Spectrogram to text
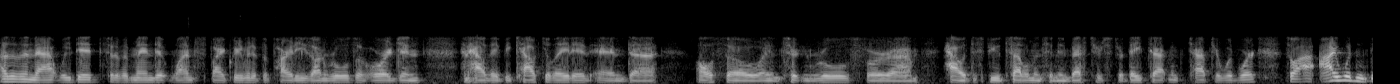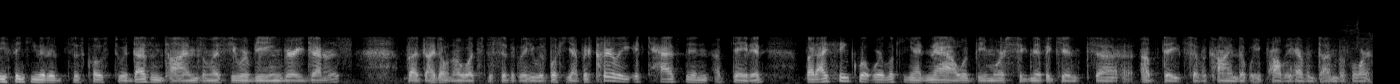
Other than that, we did sort of amend it once by agreement of the parties on rules of origin and how they'd be calculated, and uh, also in certain rules for um, how dispute settlements and investors chapter would work. So I, I wouldn't be thinking that it's as close to a dozen times unless you were being very generous. But I don't know what specifically he was looking at. But clearly, it has been updated. But I think what we're looking at now would be more significant uh, updates of a kind that we probably haven't done before.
